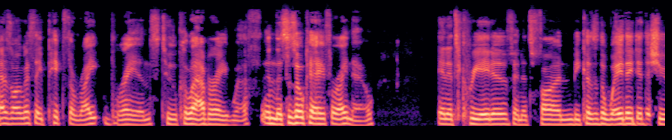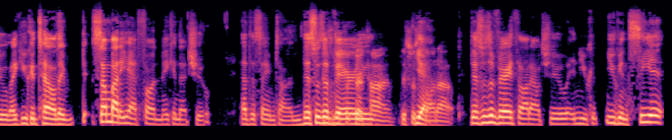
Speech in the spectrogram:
as long as they pick the right brands to collaborate with, and this is okay for right now. And it's creative and it's fun because of the way they did the shoe. Like you could tell they somebody had fun making that shoe at the same time. This was a This very time. This was Yeah. thought out. this was a very thought out shoe, and you can you can see it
